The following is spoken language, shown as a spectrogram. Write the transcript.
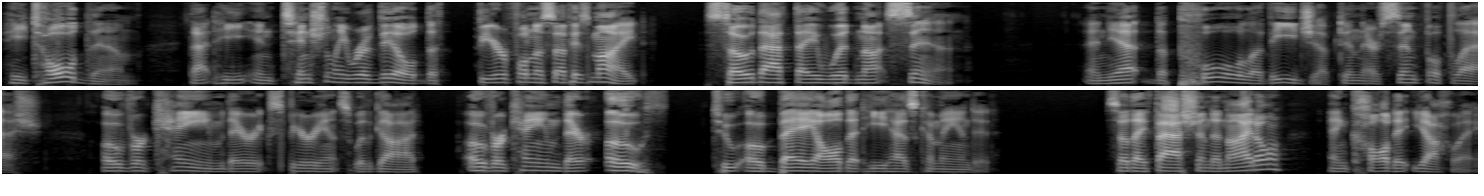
He told them that he intentionally revealed the fearfulness of his might so that they would not sin. And yet the pull of Egypt in their sinful flesh overcame their experience with God, overcame their oath to obey all that he has commanded. So they fashioned an idol and called it Yahweh.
